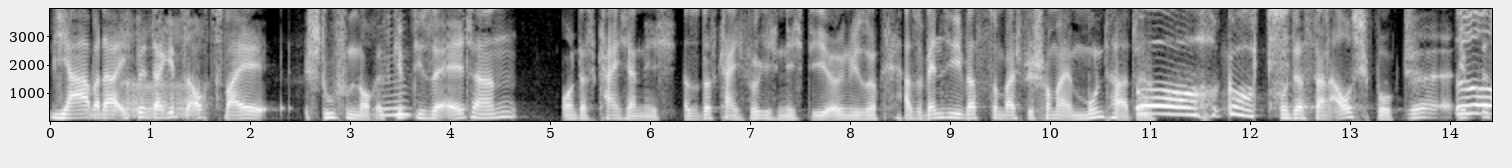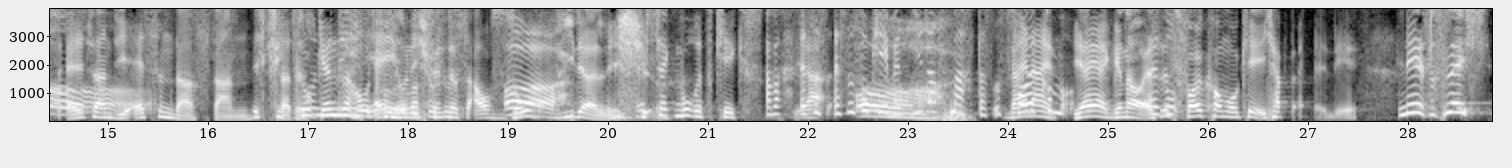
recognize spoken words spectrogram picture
Ja, aber da, ich bin, da gibt's auch zwei Stufen noch. Es gibt diese Eltern, und das kann ich ja nicht, also das kann ich wirklich nicht, die irgendwie so, also wenn sie was zum Beispiel schon mal im Mund hatte Oh Gott. und das dann ausspuckt, gibt es Eltern, die essen das dann. Ich krieg so es- Gänsehaut von Ey, und ich finde ist- das auch so Oh. widerlich. Hashtag Moritz-Keks. Aber Ja. es, ist, es ist okay, wenn ihr das macht. Das ist Nein, vollkommen. nein. Ja, ja, genau. Es Also- ist vollkommen okay. Ich habe Nee, ist es nicht.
